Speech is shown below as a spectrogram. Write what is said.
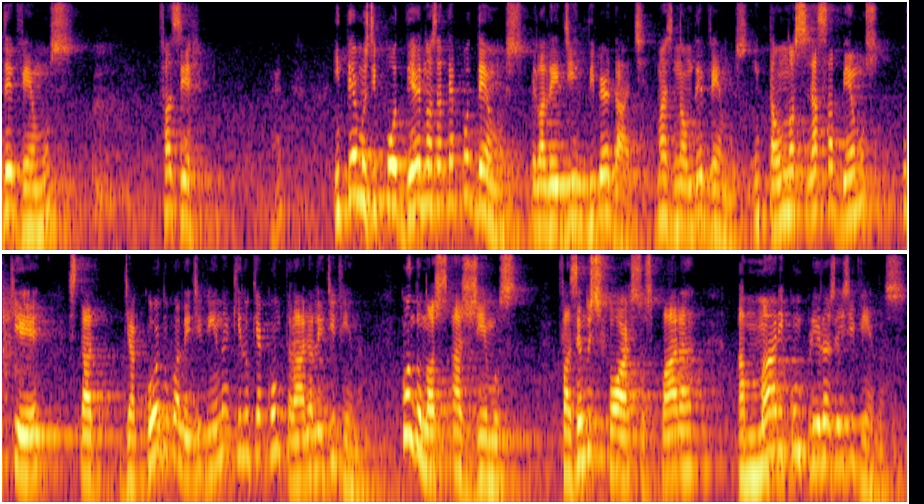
devemos fazer. Né? Em termos de poder, nós até podemos, pela lei de liberdade, mas não devemos. Então, nós já sabemos o que está de acordo com a lei divina, aquilo que é contrário à lei divina. Quando nós agimos fazendo esforços para amar e cumprir as leis divinas,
